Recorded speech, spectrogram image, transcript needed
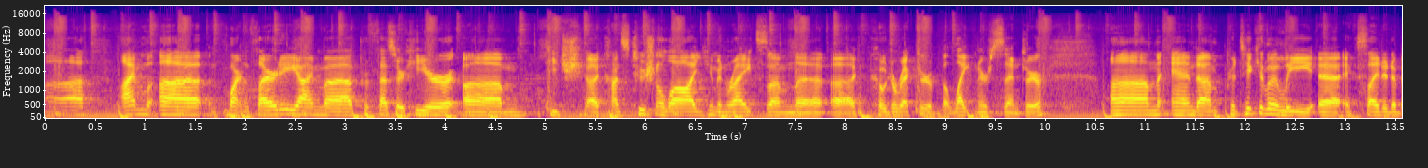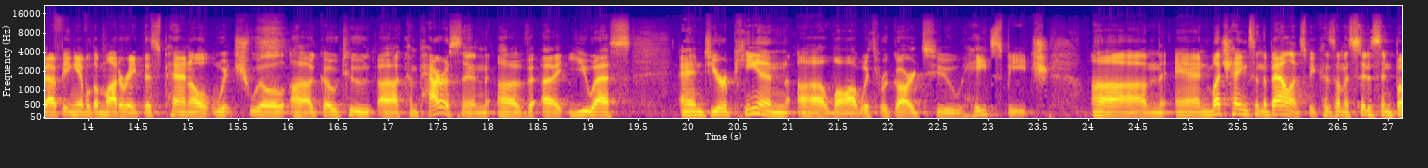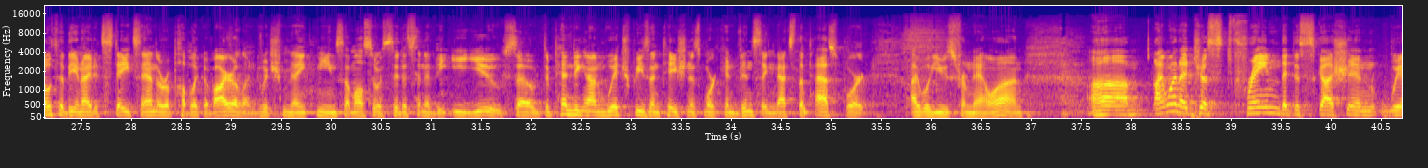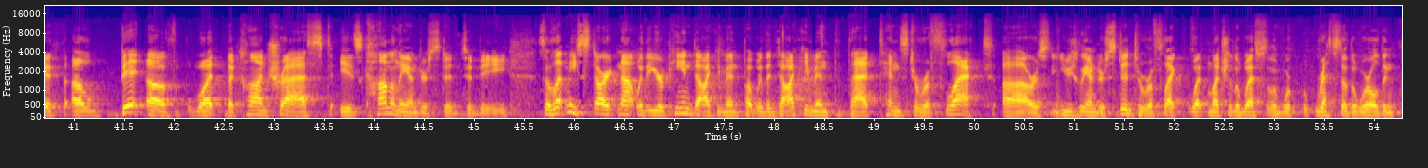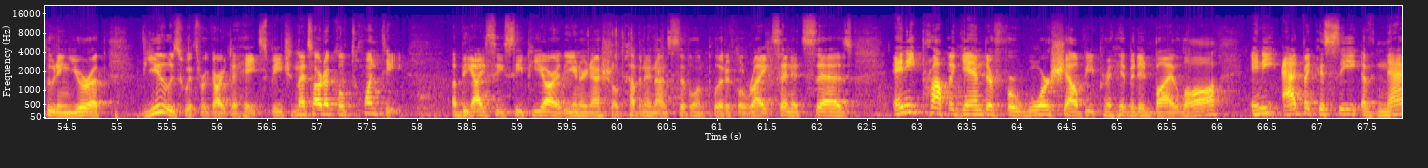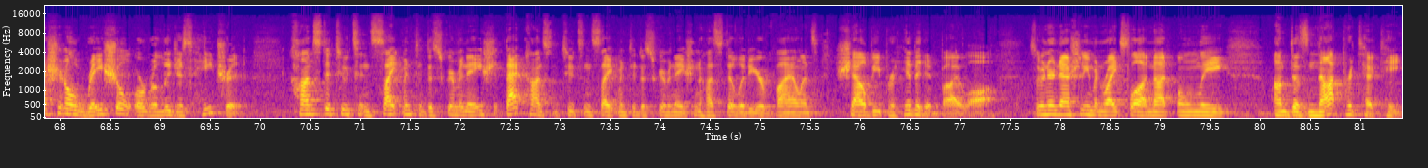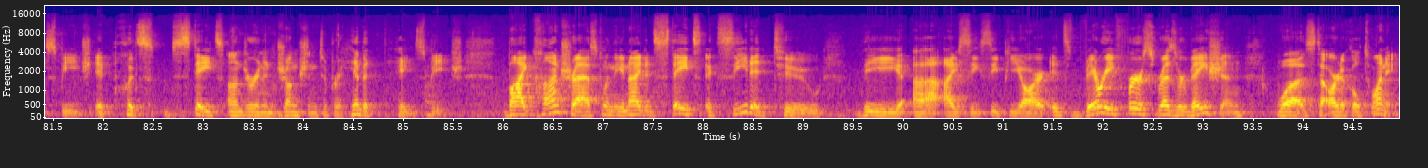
Uh, I'm uh, Martin Flaherty. I'm a professor here. Um, teach uh, constitutional law, human rights. I'm the uh, co-director of the Leitner Center. Um, and I'm particularly uh, excited about being able to moderate this panel, which will uh, go to a comparison of U.S. and European law with regard to hate speech. Um, and much hangs in the balance because I'm a citizen both of the United States and the Republic of Ireland, which may, means I'm also a citizen of the EU. So, depending on which presentation is more convincing, that's the passport I will use from now on. Um, I want to just frame the discussion with a bit of what the contrast is commonly understood to be. So let me start not with a European document, but with a document that tends to reflect, uh, or is usually understood to reflect, what much of the of the, rest of the world, including Europe, views with regard to hate speech, and that's Article 20 of the ICCPR, the International Covenant on Civil and Political Rights. And it says any propaganda for war shall be prohibited by law. Any advocacy of national, racial, or religious hatred constitutes incitement to discrimination. That constitutes incitement to discrimination, hostility, or violence shall be prohibited by law. So, international human rights law not only um, does not protect hate speech, it puts states under an injunction to prohibit hate speech. By contrast, when the United States acceded to the uh, ICCPR, its very first reservation was to Article 20.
